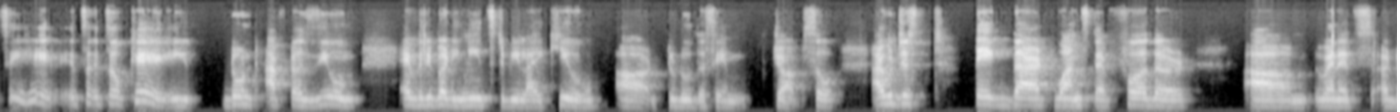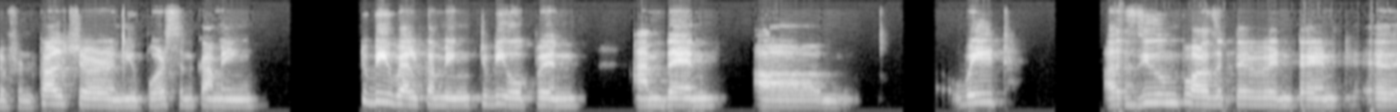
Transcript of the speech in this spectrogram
say hey it's it's okay. You don't have to assume everybody needs to be like you uh, to do the same job. So i would just take that one step further um, when it's a different culture, a new person coming, to be welcoming, to be open, and then um, wait, assume positive intent. Uh,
